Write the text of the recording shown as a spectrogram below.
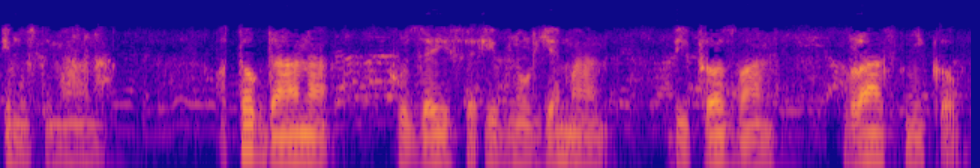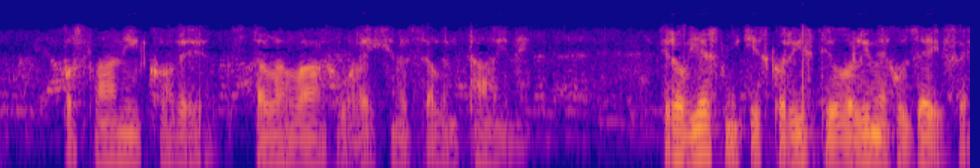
i muslimana. Od tog dana Huzeife ibn Jeman bi prozvan vlasnikov poslanikove sallallahu alaihi veselem tajne. Vjerovjesnik je iskoristio vrline Huzeife,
